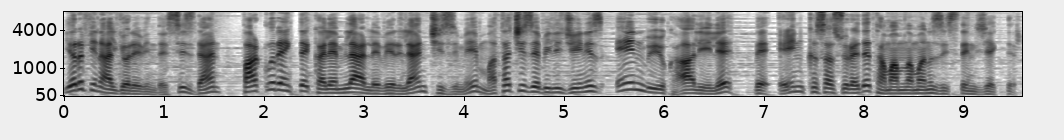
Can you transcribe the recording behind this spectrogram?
Yarı final görevinde sizden farklı renkte kalemlerle verilen çizimi mata çizebileceğiniz en büyük haliyle ve en kısa sürede tamamlamanız istenecektir.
